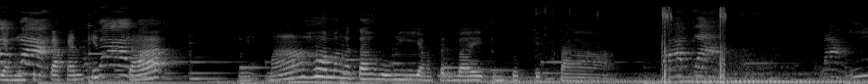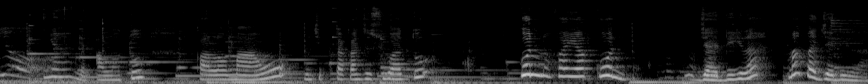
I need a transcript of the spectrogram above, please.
yang menciptakan kita ya, maha mengetahui yang terbaik untuk kita Iyo. ya dan Allah tuh kalau mau menciptakan sesuatu kun fayakun jadilah maka jadilah.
